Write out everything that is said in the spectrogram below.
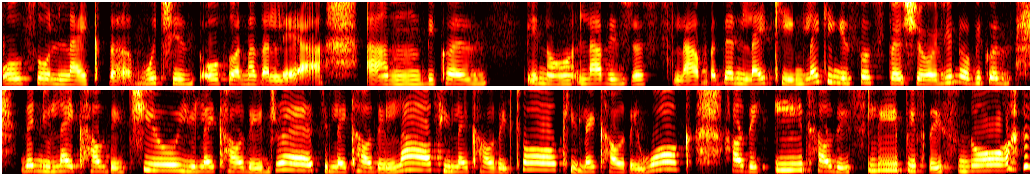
also like them, which is also another layer um, because you know love is just love but then liking liking is so special you know because then you like how they chew you like how they dress you like how they laugh you like how they talk you like how they walk how they eat how they sleep if they snore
